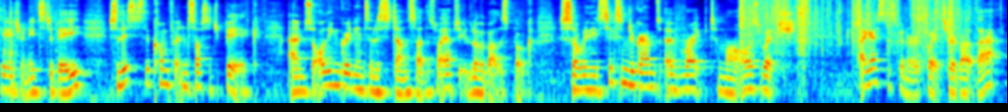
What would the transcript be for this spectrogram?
page where it needs to be. So this is the Comforting Sausage Bake. Um, so all the ingredients are listed down the side. That's what I absolutely love about this book. So we need 600 grams of ripe tomatoes, which I guess is going to equate to about that.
